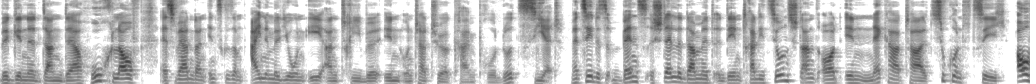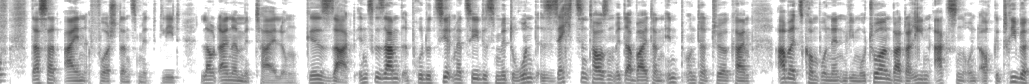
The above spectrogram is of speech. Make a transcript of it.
beginne dann der Hochlauf. Es werden dann insgesamt eine Million E-Antriebe in Untertürkheim Türkheim produziert. Mercedes-Benz stelle damit den Traditionsstandort in Neckartal zukunftsfähig auf. Das hat ein Vorstandsmitglied laut einer Mitteilung gesagt. Insgesamt produziert Mercedes mit rund 16.000 Mitarbeitern in Untertürkheim Arbeitskomponenten wie Motoren, Batterien, Achsen und auch Getriebe.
